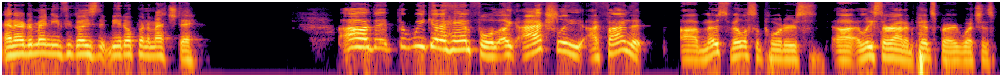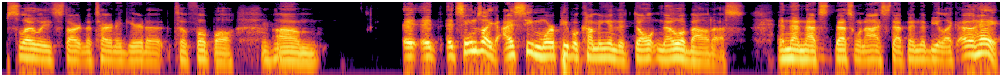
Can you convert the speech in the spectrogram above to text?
And are there many of you guys that meet up on a match day? Uh, they, we get a handful. Like actually, I find that uh, most Villa supporters, uh, at least around in Pittsburgh, which is slowly starting to turn a gear to, to football, mm-hmm. um, it, it, it, seems like I see more people coming in that don't know about us. And then that's that's when I step in to be like, oh hey,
